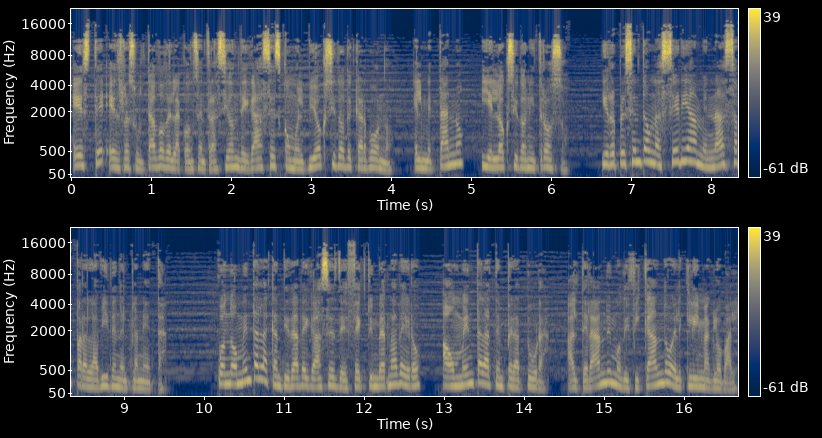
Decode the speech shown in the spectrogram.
Este es resultado de la concentración de gases como el dióxido de carbono, el metano y el óxido nitroso, y representa una seria amenaza para la vida en el planeta. Cuando aumenta la cantidad de gases de efecto invernadero, aumenta la temperatura, alterando y modificando el clima global.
